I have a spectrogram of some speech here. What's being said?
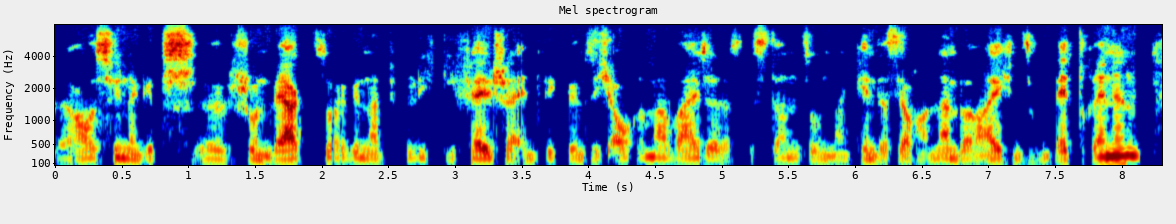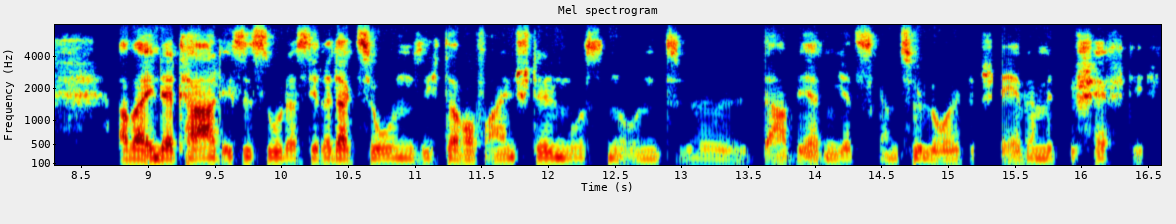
herausfinden. Da gibt's äh, schon Werkzeuge natürlich. Die Fälscher entwickeln sich auch immer weiter. Das ist dann so, man kennt das ja auch in anderen Bereichen, so ein Wettrennen. Aber in der Tat ist es so, dass die Redaktionen sich darauf einstellen mussten und äh, da werden jetzt ganze Leute, Stäbe mit beschäftigt.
